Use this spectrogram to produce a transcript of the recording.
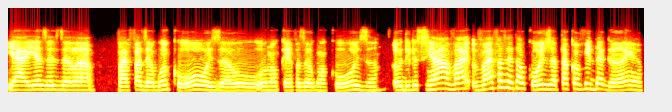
E aí, às vezes, ela vai fazer alguma coisa ou, ou, não quer fazer alguma coisa, ou diga assim, ah, vai, vai fazer tal coisa, já tá com a vida ganha,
